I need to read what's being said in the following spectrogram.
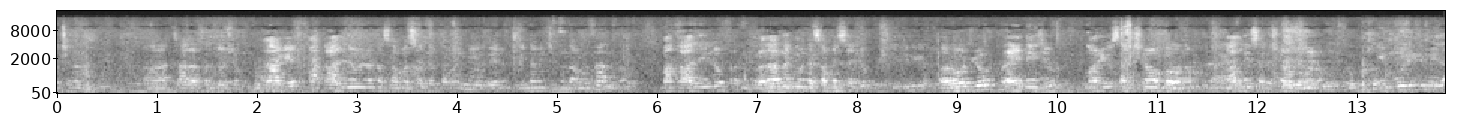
వచ్చినందుకు చాలా సంతోషం. అలాగే మా కాలనీలో ఉన్న సమస్యలు తమకి విన్నవించుకున్నాము మా కాలనీలో ప్రధానంగా ఉన్న సమస్యలు రోడ్లు డ్రైనేజ్ మరియు సంక్షేమ భవనం కాలనీ సంక్షేమ భవనం. ఈ మూడింటి మీద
